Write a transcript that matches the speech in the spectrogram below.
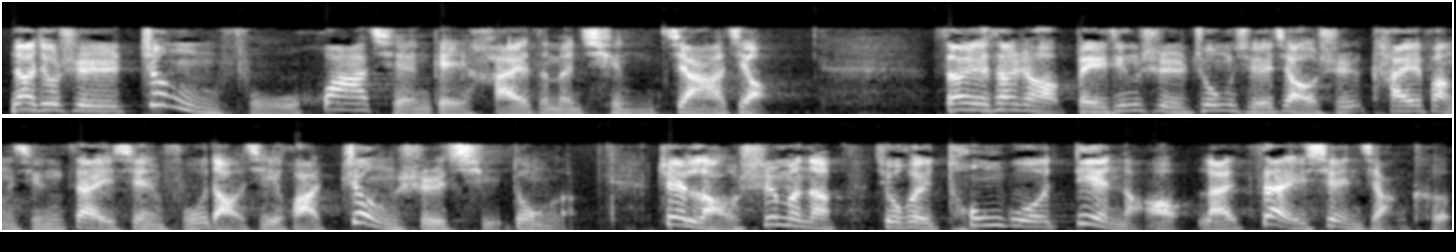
那就是政府花钱给孩子们请家教。三月三十号，北京市中学教师开放型在线辅导计划正式启动了。这老师们呢，就会通过电脑来在线讲课，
